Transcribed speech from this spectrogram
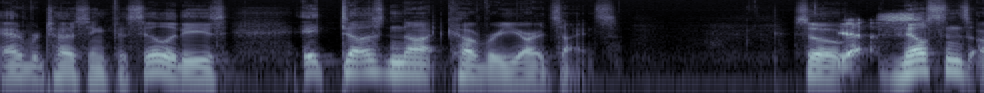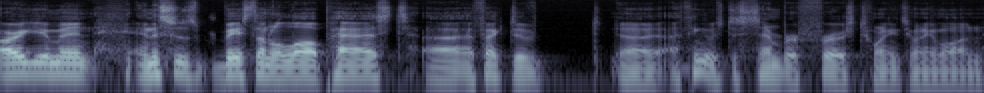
advertising facilities. It does not cover yard signs. So Yes. Nelson's argument, and this was based on a law passed uh, effective, uh, I think it was December 1st, 2021.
